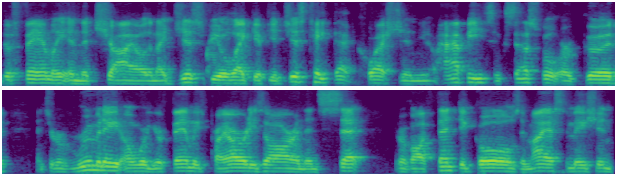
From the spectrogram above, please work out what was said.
the family and the child. And I just feel like if you just take that question, you know, happy, successful, or good, and sort of ruminate on where your family's priorities are, and then set sort of authentic goals, in my estimation,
